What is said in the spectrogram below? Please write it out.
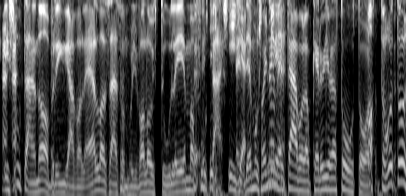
és utána a bringával ellazázom, hogy valahogy túléljem a futást. Igen, de most hogy nem minél távolabb kerüljön a tótól. a tótól,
